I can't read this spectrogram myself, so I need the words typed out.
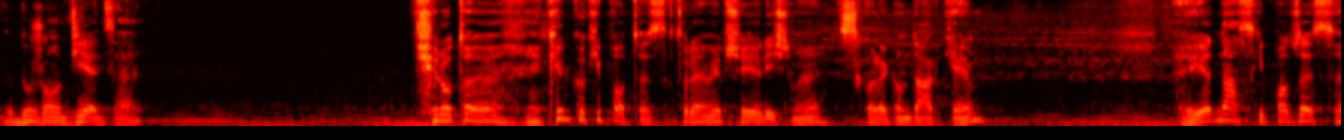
dużą wiedzę. Wśród e, kilku hipotez, które my przyjęliśmy z kolegą Darkiem, e, jedna z hipotez e,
